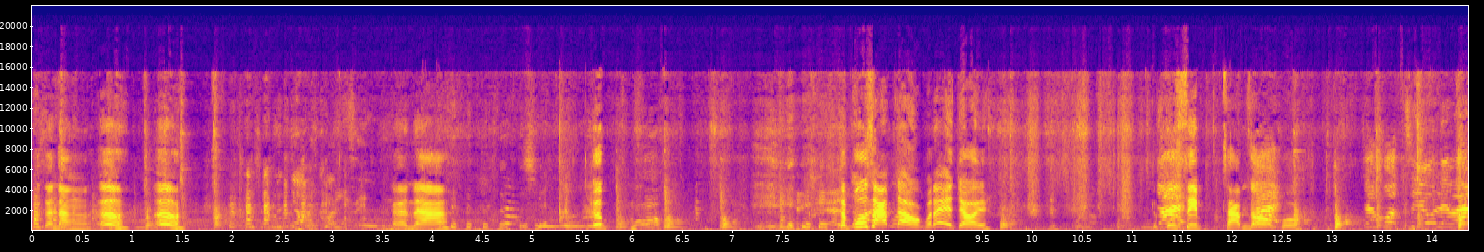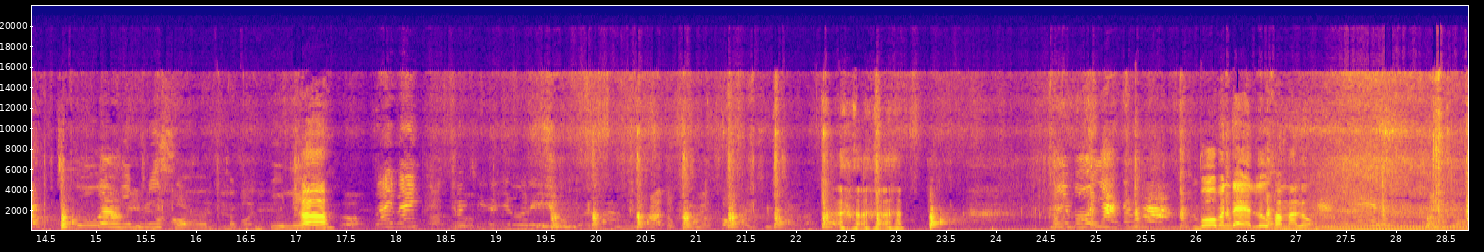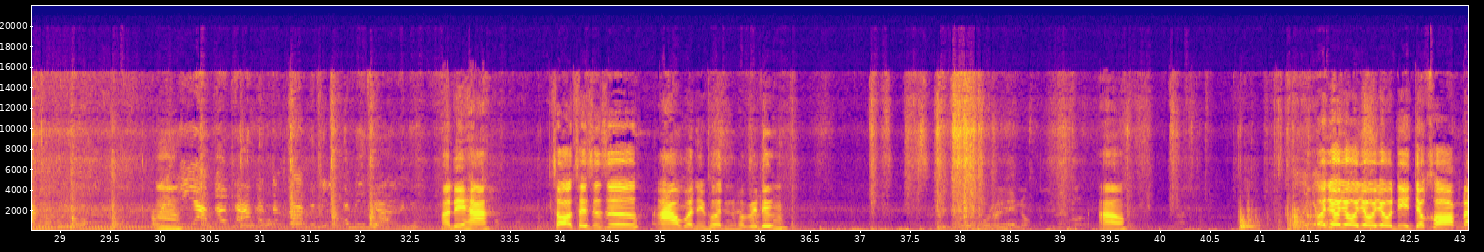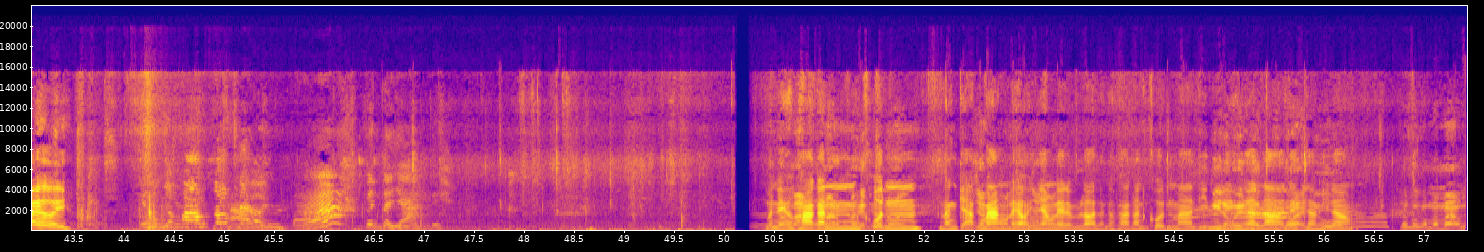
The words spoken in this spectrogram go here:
ามอันนี้ก็นัง เออ เออเออนะอึบตะปูสามดอกก็ได้จอยตะปูสิบสามดอกพอจะกดซิลเลยวะตรงนี้มีเสียงอยู่นี่เออไม่ไม่ไม่ชิลอยู่เลยหาตัวขึ้นเดี๋ยวเข้าให้ชื่อไม่โบนอย่างกันทางโบมันแดดลูกคำมาลูก อืมมีอย่างกันทางกันตั้งแต่อันนี้อันนี้อย่างอันนี้มาดีฮะสอดใส่ซื่อๆอ้าววันนี้เพิ่นเพิ่นไปดึงอ้าวเอ้ยโยโยโยโยดีดเจะคอกได้เฮ้ยจะฟังส้มได้เลยป้าเป็นตายานเลยวันนี้ก็พากันคนหลังจากมั่งแล้วยังเลยเรียบร้อยแล้วก็พากันคนมาดินในเฮือนลาเด้อจ้าพี่น้องแล้วก็มาม่า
